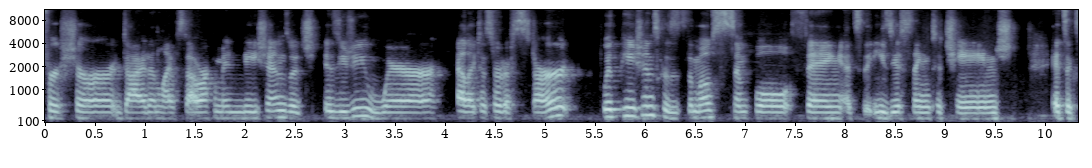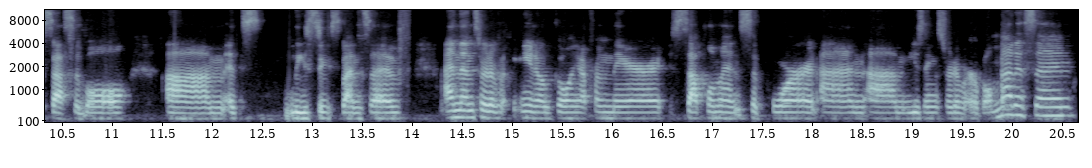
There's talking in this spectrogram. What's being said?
for sure. Diet and lifestyle recommendations which is usually where i like to sort of start with patients because it's the most simple thing. It's the easiest thing to change. It's accessible. Um, it's least expensive. And then sort of you know going up from there supplement support and um, using sort of herbal medicine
